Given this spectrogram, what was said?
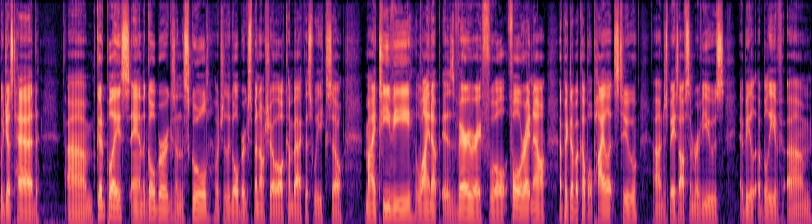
We just had um, Good Place and the Goldbergs and the Schooled, which is the Goldberg spinoff show, all come back this week. So my TV lineup is very, very full full right now. I picked up a couple pilots too, uh, just based off some reviews. I, be, I believe um,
